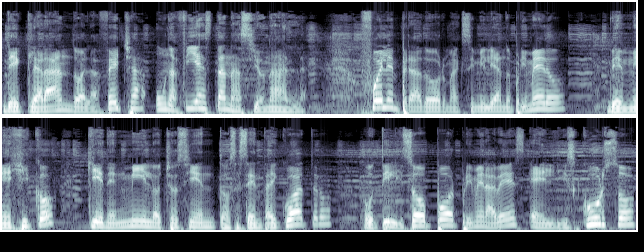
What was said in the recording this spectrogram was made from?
declarando a la fecha una fiesta nacional. Fue el emperador Maximiliano I de México quien en 1864 utilizó por primera vez el discurso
